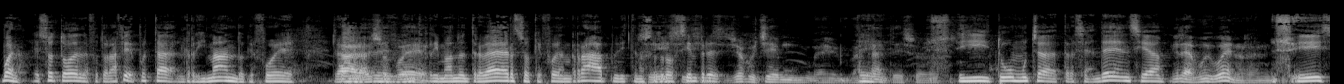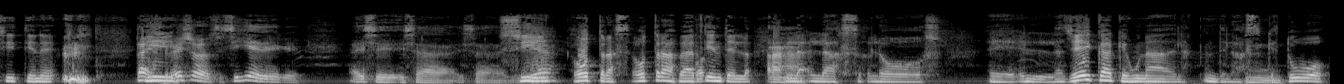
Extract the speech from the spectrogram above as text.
bueno, eso todo en la fotografía, después está el rimando que fue, Claro, eso fue- el rimando entre versos, que fue en rap, viste, nosotros Sí, sí, siempre, sí. Yo escuché eh, bastante eso. eso. y tuvo mucha trascendencia, Era muy bueno realmente. sí, sí, tiene, Está bien, y- pero eso se sigue de que a ese, esa, esa Sí, idea. otras, otras vertientes, la- las, los, eh, la Yeca, que es una de las, de las Mm. que estuvo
